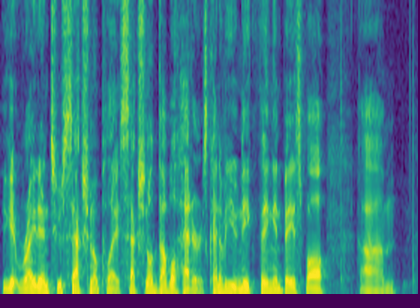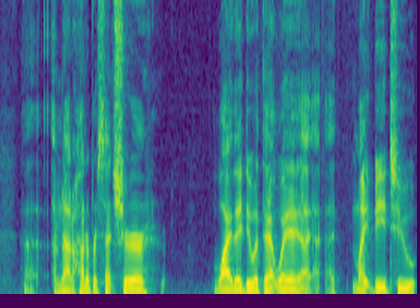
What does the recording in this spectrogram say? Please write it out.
you get right into sectional play, sectional double headers, kind of a unique thing in baseball. Um, uh, I'm not 100% sure why they do it that way. I, I might be to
